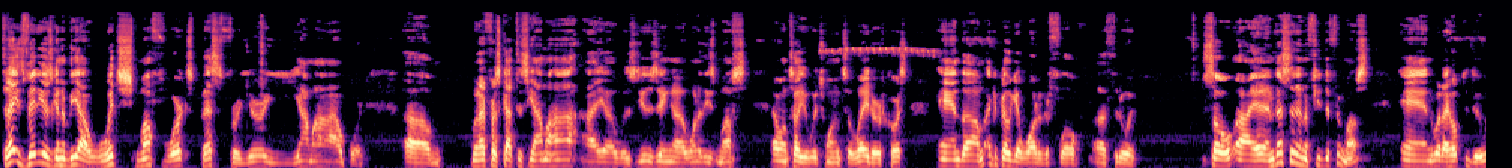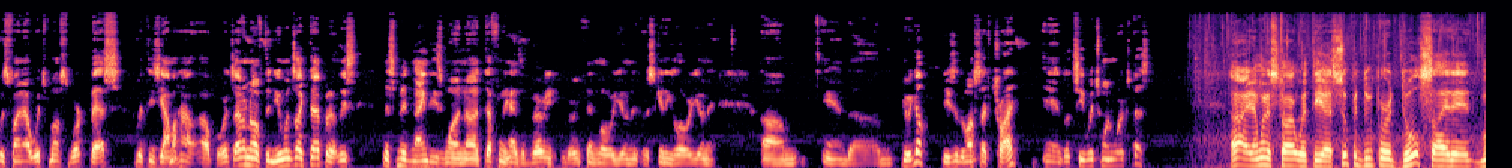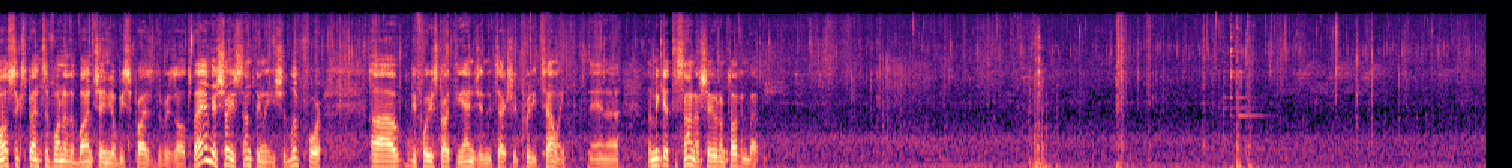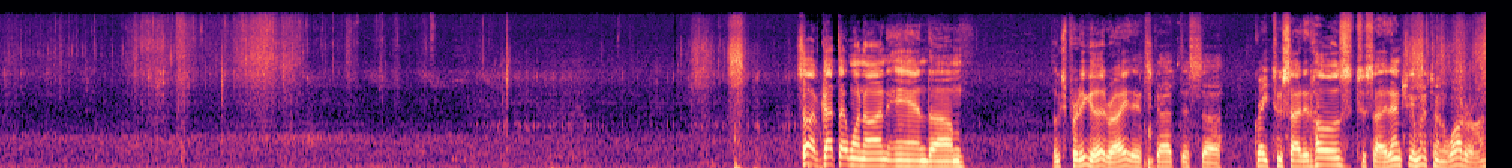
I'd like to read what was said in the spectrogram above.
Today's video is going to be on which muff works best for your Yamaha outboard. Um, when I first got this Yamaha, I uh, was using uh, one of these muffs. I won't tell you which one until later, of course. And um, I could barely get water to flow uh, through it. So I invested in a few different muffs. And what I hope to do was find out which muffs work best with these Yamaha outboards. I don't know if the new one's like that, but at least this mid-90s one uh, definitely has a very, very thin lower unit or skinny lower unit. Um, and um, here we go. These are the muffs I've tried, and let's see which one works best. All right, I'm going to start with the uh, Super Duper dual-sided, most expensive one of the bunch, and you'll be surprised at the results. But I am going to show you something that you should look for uh, before you start the engine. It's actually pretty telling. And uh, let me get this on. I'll show you what I'm talking about. So I've got that one on and um, looks pretty good, right? It's got this uh, great two-sided hose, two-sided entry. I'm going to turn the water on.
